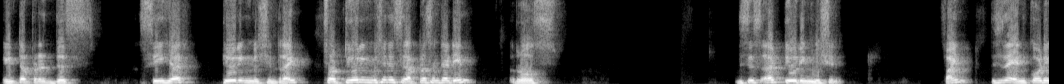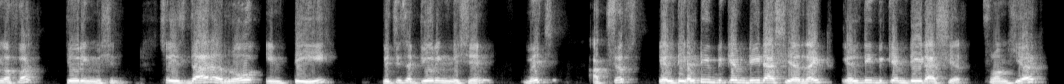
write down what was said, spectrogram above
interpret this? See here, Turing machine, right? So Turing machine is represented in rows. This is a Turing machine. Fine. This is the encoding of a Turing machine. So is there a row in T which is a Turing machine which accepts LD. LD became D dash here, right? LD became D dash here. From here,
